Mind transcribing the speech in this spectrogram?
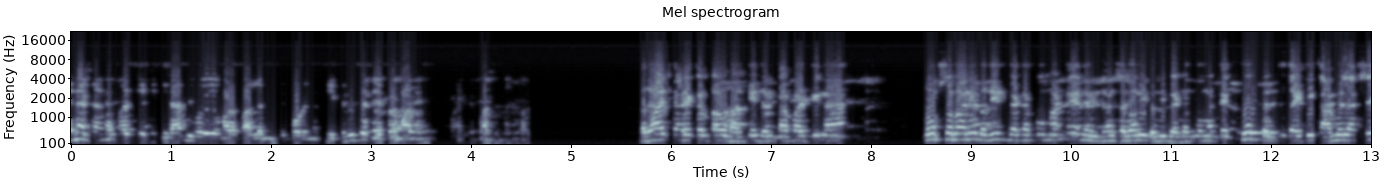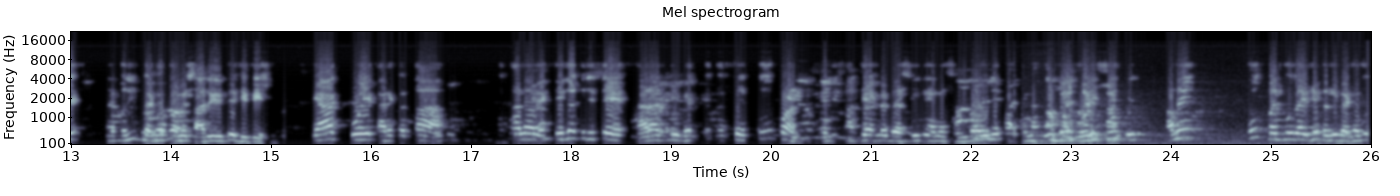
એના કારણે ભારતીય ટિકિટ આપી હોય અમારા પાર્લામેન્ટ બોર્ડે નક્કી કર્યું છે એ પ્રમાણે બધા જ કાર્યકર્તાઓ ભારતીય જનતા પાર્ટીના લોકસભાની બધી જ બેઠકો માટે અને વિધાનસભાની બધી બેઠકો માટે ખૂબ મજબૂતાઈથી કામે લાગશે અને બધી બેઠકો અમે સારી રીતે જીતીશું. ક્યાંક કોઈ કાર્યકર્તા પોતાના વ્યક્તિગત રીતે નારાજગી વ્યક્ત કરશે તો પણ એની સાથે અમે બેસીને અમે સમજાવીને પાર્ટીના કામમાં જોડીશું અમે ખૂબ મજબૂતાઈથી બધી બેઠકો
